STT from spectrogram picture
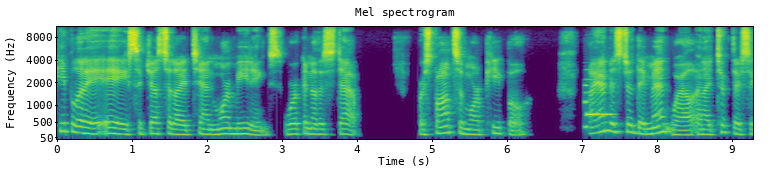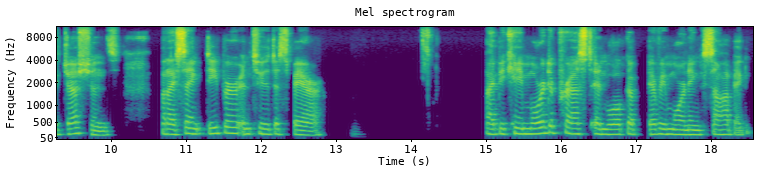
People at AA suggested I attend more meetings, work another step, or sponsor more people. I understood they meant well and I took their suggestions, but I sank deeper into despair. I became more depressed and woke up every morning sobbing.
